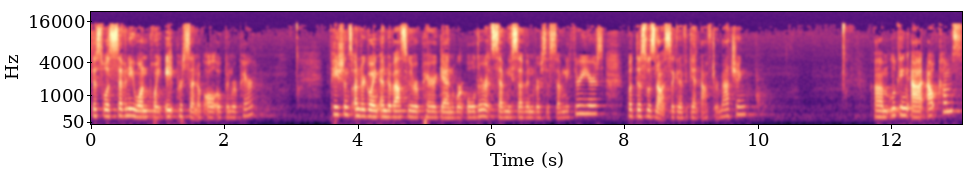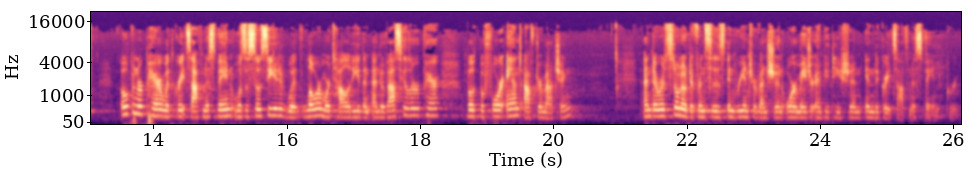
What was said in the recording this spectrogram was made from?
This was 71.8% of all open repair. Patients undergoing endovascular repair again were older at 77 versus 73 years, but this was not significant after matching. Um, looking at outcomes, open repair with great saphenous vein was associated with lower mortality than endovascular repair, both before and after matching. And there were still no differences in reintervention or major amputation in the great saphenous vein group.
